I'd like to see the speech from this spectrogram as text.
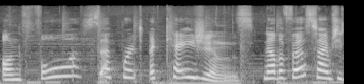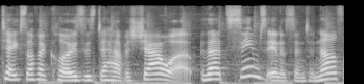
on four separate occasions. Now, the first time she takes off her clothes is to have a shower. That seems innocent enough,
